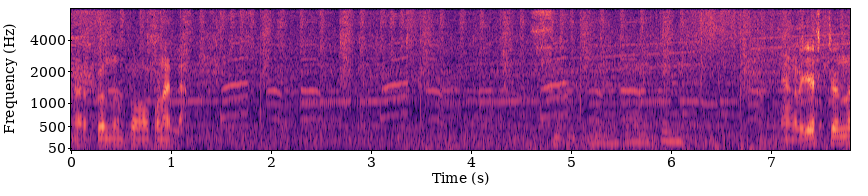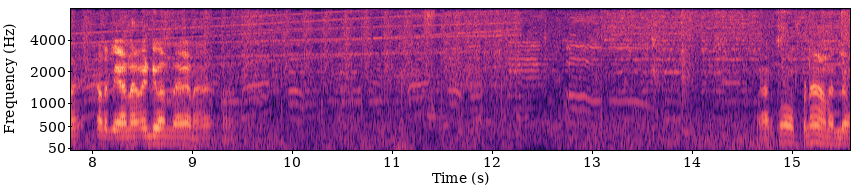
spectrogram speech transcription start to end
പാർക്കൊന്നും ഇപ്പോൾ ഓപ്പൺ അല്ല. ഞങ്ങൾ ജസ്റ്റ് ഒന്ന് കടൽ കാണാൻ വേണ്ടി വന്നതാണ്. പാർക്ക് ഓപ്പൺ ആണല്ലോ.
